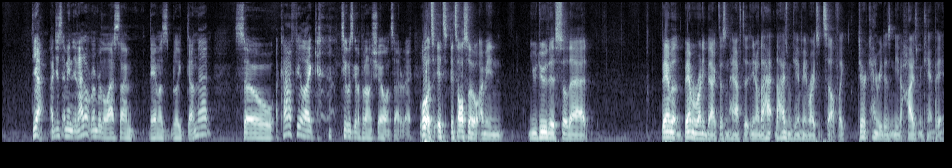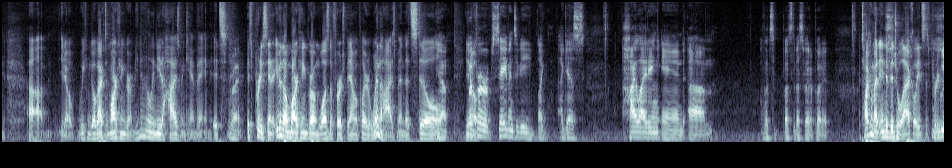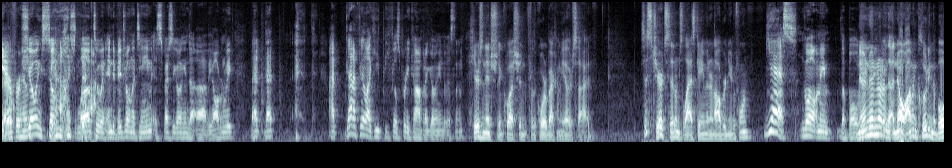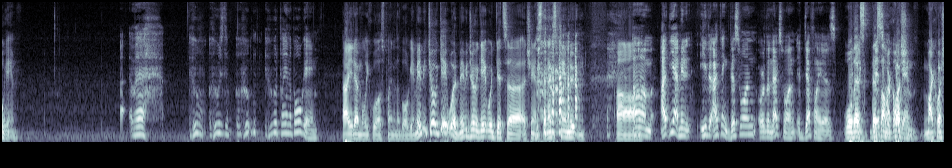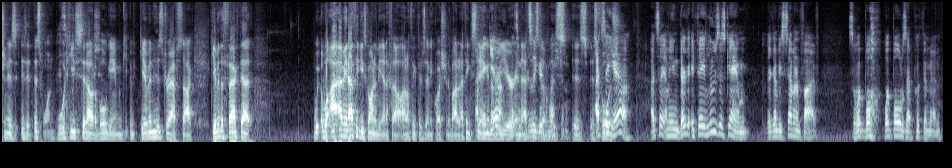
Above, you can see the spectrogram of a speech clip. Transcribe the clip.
Yeah, I just, I mean, and I don't remember the last time Bama's really done that. So I kind of feel like Tua's going to put on a show on Saturday. Well, it's it's it's also, I mean, you do this so that Bama Bama running back doesn't have to, you know, the the Heisman campaign writes itself. Like Derrick Henry doesn't need a Heisman campaign. Um, you know, we can go back to Mark Ingram. He didn't really need a Heisman campaign. It's Right. it's pretty standard. Even though Mark Ingram was the first Bama player to win the Heisman, that's still Yeah. you but know for Saban to be like, I guess, highlighting and um, what's what's the best way to put it? talking about individual accolades is pretty rare for him. showing so Yeah. much love Yeah. to an individual on the team, especially going into uh, the Auburn week. That that I gotta feel like he, he feels pretty confident going into this. Then Here's an interesting question for the quarterback on the other side. Is this Jarrett Stidham's last game in an Auburn uniform? yes, well, I mean the bowl. No, game, no, no, no, maybe. no, no. I'm including the bowl game. Uh, who who's the who who would play in the bowl game? Uh, you'd have Malik Willis playing in the bowl game. Maybe Joey Gatewood. Maybe Joey Gatewood gets uh, a chance. The next Cam Newton. Um, I, yeah, I mean, either I think this one or the next one, it definitely is. Well, that's Like, that's not my question. game. My question is: Is it this one? Would he sit out a bowl game, gi- given his draft stock, given the fact that? we- Well, I, I mean, I think he's gone to the NFL. I don't think there's any question about it. I think staying think, another yeah, year in that really system is, is is I'd foolish. say yeah. I'd say I mean they're if they lose this game, they're gonna be seven and five. So what bowl what bowl does that put them in?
